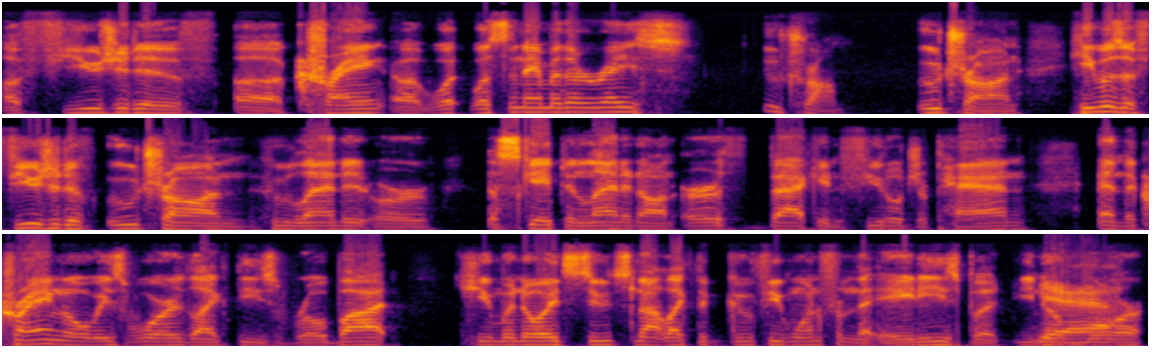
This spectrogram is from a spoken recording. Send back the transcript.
a fugitive uh, Krang. Uh, what what's the name of their race? Utrom. Utron. He was a fugitive Utron who landed or escaped and landed on Earth back in feudal Japan. And the Krang always wore like these robot humanoid suits, not like the goofy one from the '80s, but you know Yeah. more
